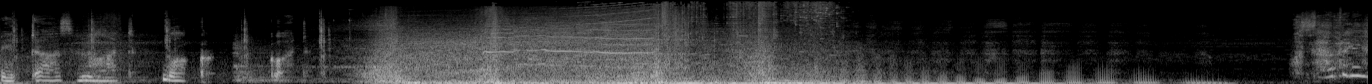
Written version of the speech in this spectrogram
It does not look good. What's happening?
